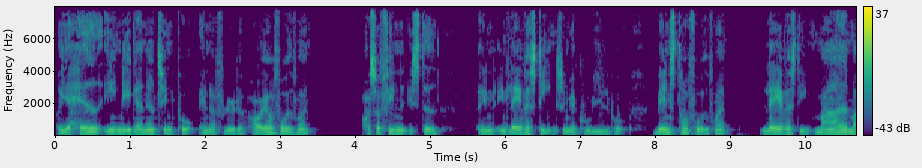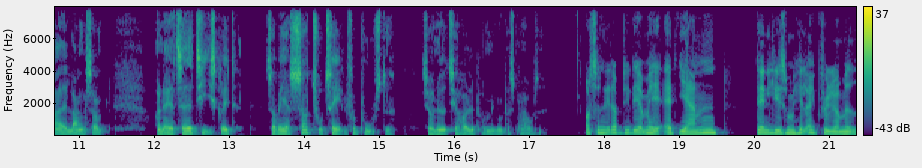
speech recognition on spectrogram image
Og jeg havde egentlig ikke andet at tænke på, end at flytte højre fod frem, og så finde et sted, en, en lavasten, som jeg kunne hvile på. Venstre fod frem, lavasten, meget, meget langsomt. Og når jeg havde taget 10 skridt, så var jeg så totalt forpustet, så jeg var nødt til at holde på minutters pause. Og så netop det der med, at hjernen, den ligesom heller ikke følger med.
